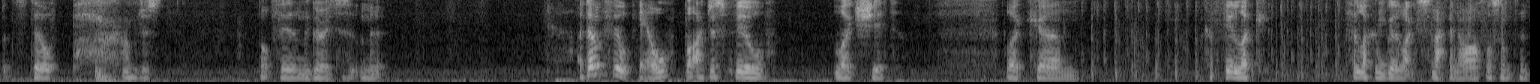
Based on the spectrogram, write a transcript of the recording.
but still, I'm just not feeling the greatest at the minute. I don't feel ill, but I just feel like shit. Like, um, I feel like I feel like I'm gonna like snap in half or something.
